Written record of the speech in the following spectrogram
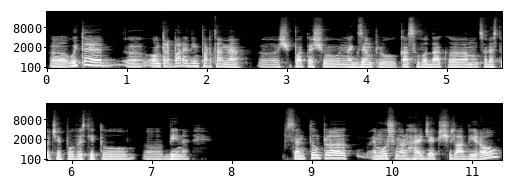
Uh, uite, uh, o întrebare din partea mea uh, și poate și un exemplu ca să văd dacă am înțeles tot ce ai povestit tu uh, bine. Se întâmplă emotional hijack și la birou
